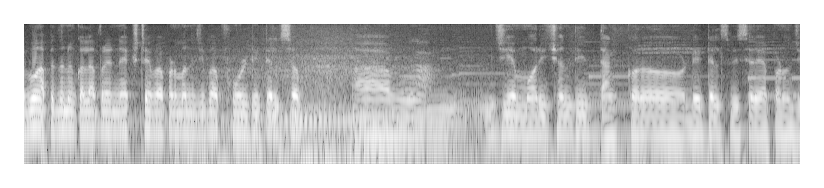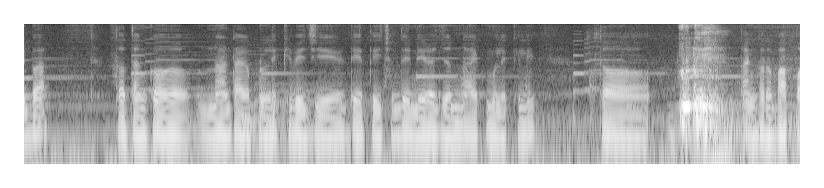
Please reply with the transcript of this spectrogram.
एवं आवेदन कलापर नेक्स्ट स्टेप आपण मैंने जी फुल डिटेल्स अफ जी मरी डिटेल्स विषय आप जा तो नाटा आप लिखे जी डेथ होती निरंजन नायक मुझे लिखिली तो बाप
